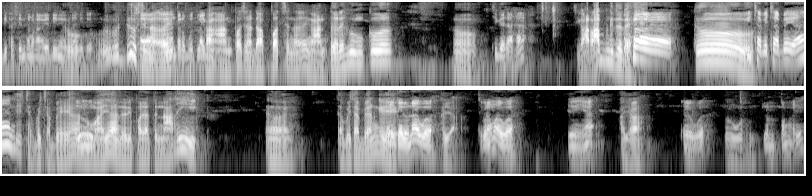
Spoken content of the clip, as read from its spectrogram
dikasihin sama Kang Deddy nih tadi tuh. Waduh, Saya cenah Kang euy. Lagi. Kang Anto cenah dapat cenah euy nganter we hungkul. Oh, Ciga saha? Si Arab gitu teh. Tuh. Ini cabe-cabean. Eh, cabe-cabean Uh. lumayan daripada tenarik. Eh, cabe-cabean Eh ge. gadona wah. Aya, Cek urang mah wah. Ini ya. aya. Eh wah, Tuh. lempeng eh.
